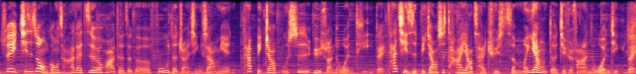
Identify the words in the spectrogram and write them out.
所以其实这种工厂它在智慧化的这个服务的转型上面，它比较不是预算的问题，对，它其实比较是它要采取什么样的解决方案的问题。对，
